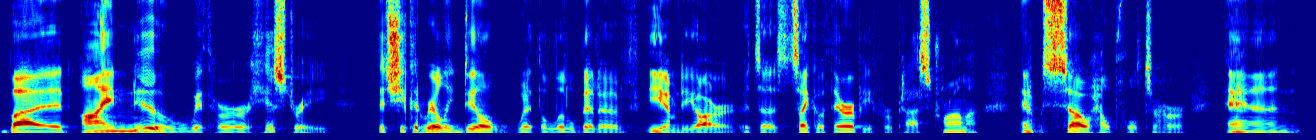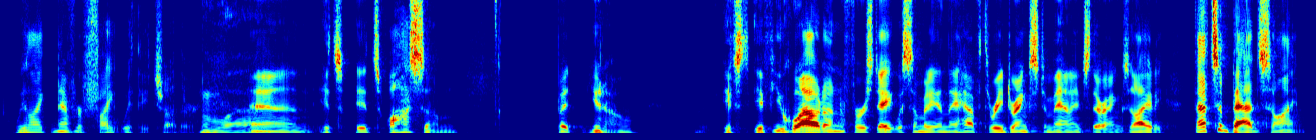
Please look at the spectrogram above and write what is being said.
but i knew with her history that she could really deal with a little bit of emdr it's a psychotherapy for past trauma and it was so helpful to her. And we like never fight with each other. Wow. and it's it's awesome but you know if if you go out on a first date with somebody and they have three drinks to manage their anxiety that's a bad sign.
